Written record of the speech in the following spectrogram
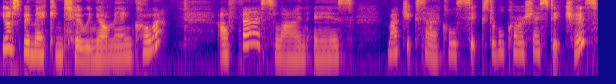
you'll just be making two in your main colour. Our first line is magic circle, six double crochet stitches.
